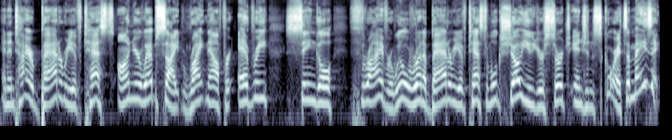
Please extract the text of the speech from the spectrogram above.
an entire battery of tests on your website right now for every single Thriver. We'll run a battery of tests, and we'll show you your search engine score. It's amazing.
